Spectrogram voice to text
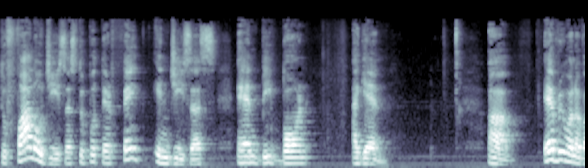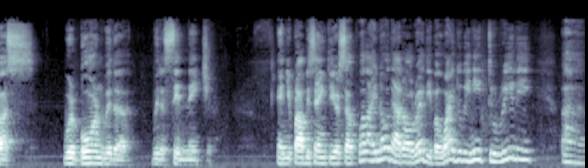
to follow Jesus, to put their faith in Jesus, and be born again. Uh, every one of us we're born with a with a sin nature. And you're probably saying to yourself, "Well, I know that already, but why do we need to really uh,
